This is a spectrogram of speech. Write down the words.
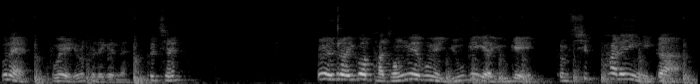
분의 9a 이렇게 되겠네 그치? 그럼 얘들아 이거 다 정리해보면 6a야 6a 그럼 18a니까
